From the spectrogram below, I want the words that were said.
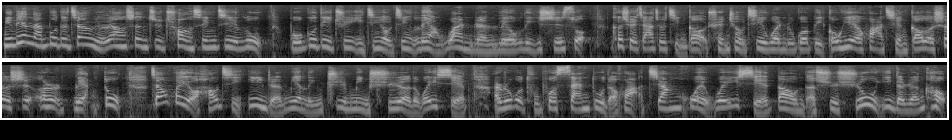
缅甸南部的降雨量甚至创新纪录，博固地区已经有近两万人流离失所。科学家就警告，全球气温如果比工业化前高了摄氏二两度，将会有好几亿人面临致命湿热的威胁。而如果突破三度的话，将会会威胁到的是十五亿的人口，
